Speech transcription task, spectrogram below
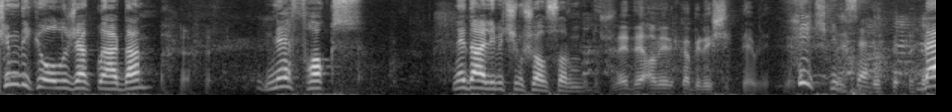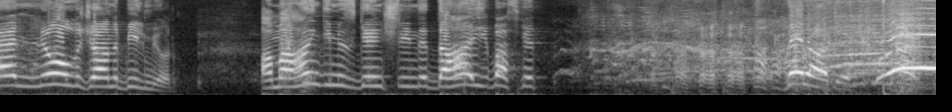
Şimdiki olacaklardan ne Fox ne de Ali Biçim Show sorumludur. Ne de Amerika Birleşik Devletleri. Hiç kimse. Ben ne olacağını bilmiyorum. Ama hangimiz gençliğinde daha iyi basket... Ver abi. ver.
